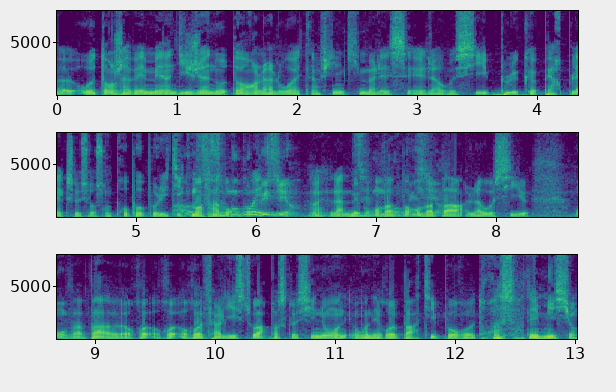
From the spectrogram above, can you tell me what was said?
euh, autant j'avais aimé Indigène, autant La Loi est un film qui m'a laissé là aussi plus que perplexe sur son propos politique. Ah, mais c'est enfin bon, oui. Ouais, là, mais bon, on va pas, on va pas, là aussi, euh, on va pas euh, re- re- refaire l'histoire parce que sinon on est, on est reparti pour euh, trois heures d'émission.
